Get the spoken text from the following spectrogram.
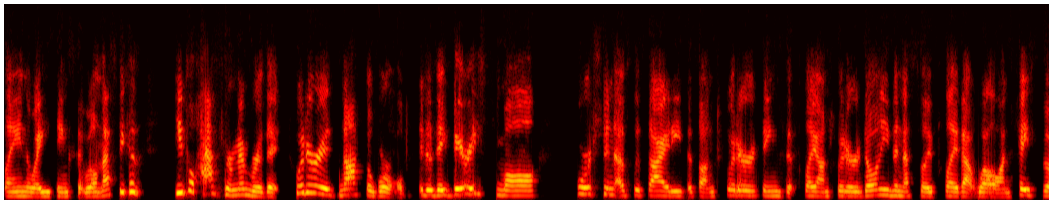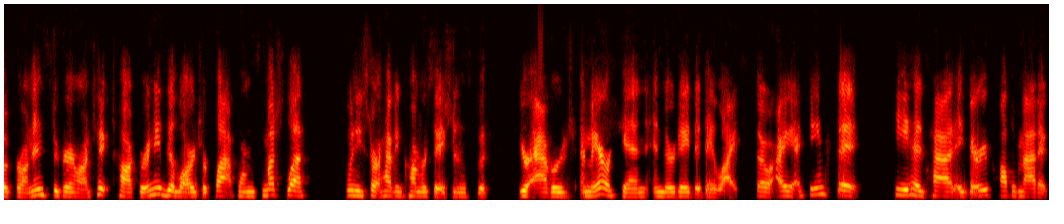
playing the way he thinks it will. And that's because people have to remember that Twitter is not the world. It is a very small portion of society that's on Twitter. Things that play on Twitter don't even necessarily play that well on Facebook or on Instagram or on TikTok or any of the larger platforms, much less when you start having conversations with your average American in their day to day life. So I, I think that he has had a very problematic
